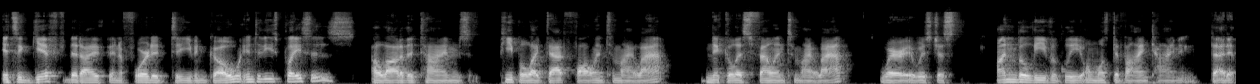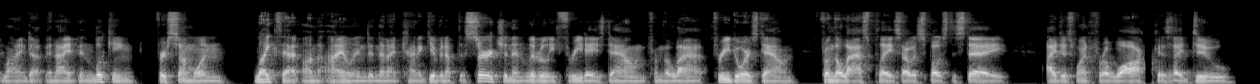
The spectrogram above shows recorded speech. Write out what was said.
it's a gift that I've been afforded to even go into these places. A lot of the times people like that fall into my lap. Nicholas fell into my lap where it was just unbelievably almost divine timing that it lined up. And I had been looking for someone like that on the island. And then I'd kind of given up the search. And then literally three days down from the last, three doors down from the last place I was supposed to stay, I just went for a walk as I do.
